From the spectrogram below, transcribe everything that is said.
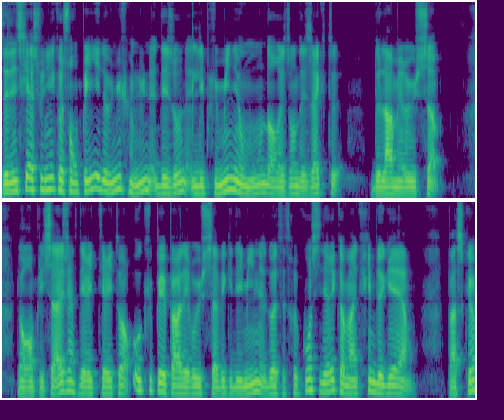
Zelensky a souligné que son pays est devenu l'une des zones les plus minées au monde en raison des actes de l'armée russe. Le remplissage des territoires occupés par les Russes avec des mines doit être considéré comme un crime de guerre, parce que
